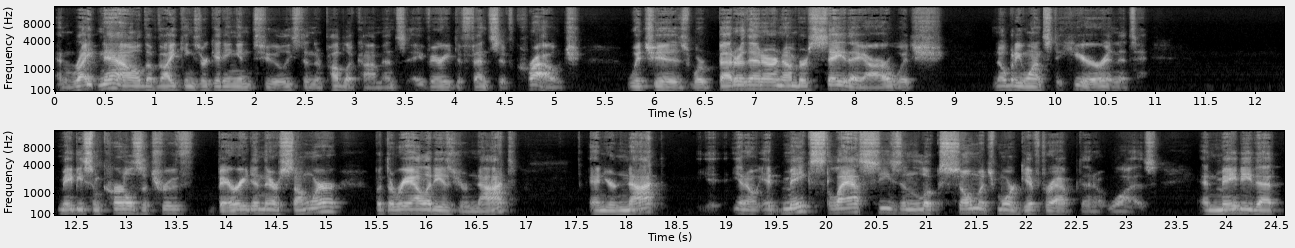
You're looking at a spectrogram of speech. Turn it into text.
And right now, the Vikings are getting into, at least in their public comments, a very defensive crouch, which is we're better than our numbers say they are, which nobody wants to hear. And it's maybe some kernels of truth buried in there somewhere, but the reality is you're not. And you're not, you know, it makes last season look so much more gift wrapped than it was. And maybe that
